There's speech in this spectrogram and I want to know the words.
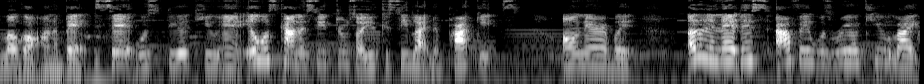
logo on the back the set was still cute and it was kind of see-through so you could see like the pockets on there but other than that, this outfit was real cute, like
